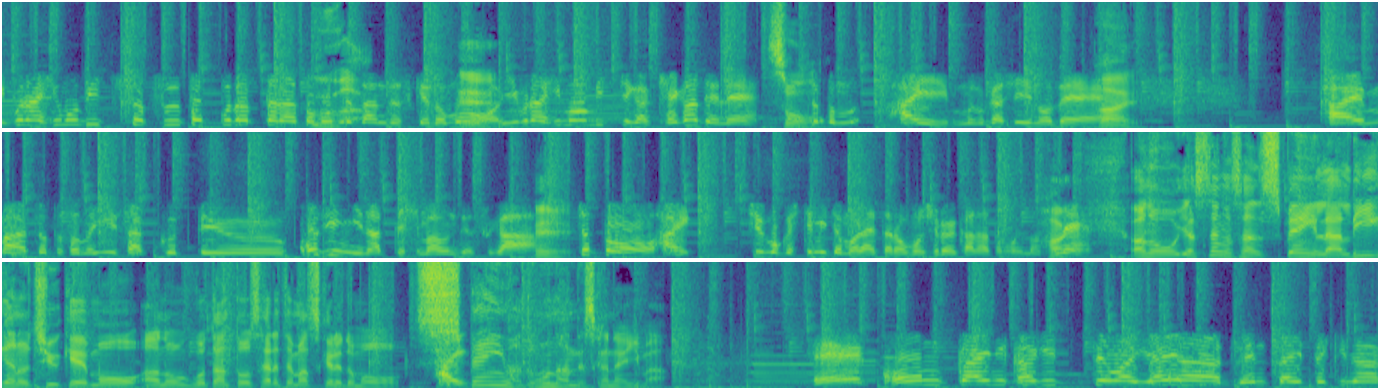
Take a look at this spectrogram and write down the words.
イブラヒモビッチとツートップだったらと思ってたんですけども、イブラヒモビッチが怪我でね、ちょっと、はい、難しいので。はい。はい。まあ、ちょっとそのイーサックっていう個人になってしまうんですが、ええ、ちょっと、はい、注目してみてもらえたら面白いかなと思いますね、はい、あの安永さん、スペイン、ラ・リーガの中継もあのご担当されてますけれども、スペインはどうなんですかね、今？えー、今回に限ってはやや全体的な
